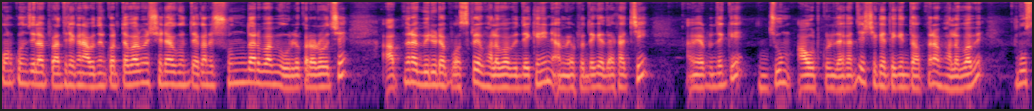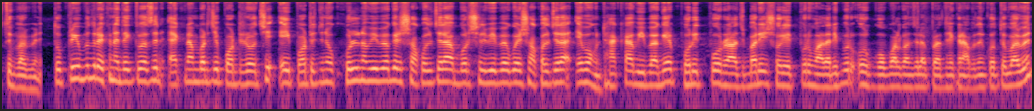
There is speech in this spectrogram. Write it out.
কোন কোন জেলার প্রার্থীরা এখানে আবেদন করতে পারবেন সেটাও কিন্তু এখানে সুন্দরভাবে উল্লেখ করা রয়েছে। আপনারা ভিডিওটা পজ করে ভালোভাবে দেখে নিন। আমি আপনাদেরকে দেখাচ্ছি। আমি আপনাদেরকে জুম আউট করে দেখাচ্ছি। সেক্ষেত্রে কিন্তু আপনারা ভালোভাবে বুঝতে পারবেন। তো প্রিয় বন্ধুরা, এখানে দেখতে পাচ্ছেন এক নম্বর যে পটে রয়েছে, এই পটের জন্য খুলনা বিভাগের সকল জেলা, বরিশাল বিভাগের সকল জেলা এবং ঢাকা বিভাগের ফরিদপুর, রাজবাড়ী, শরীয়তপুর, মাদারীপুর ও গোপালগঞ্জ জেলার প্রার্থী এখানে আবেদন করতে পারবেন।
